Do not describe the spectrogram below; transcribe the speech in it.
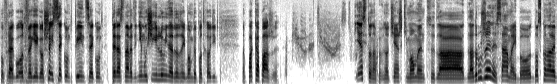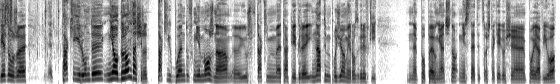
po fragu od Wegiego, 6 sekund, 5 sekund, teraz nawet nie musi Illuminar do tej bomby podchodzić, no paka parzy. Jest to na pewno ciężki moment dla, dla drużyny samej, bo doskonale wiedzą, że takiej rundy nie ogląda się, że takich błędów nie można e, już w takim etapie gry i na tym poziomie rozgrywki e, popełniać. No niestety, coś takiego się pojawiło.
